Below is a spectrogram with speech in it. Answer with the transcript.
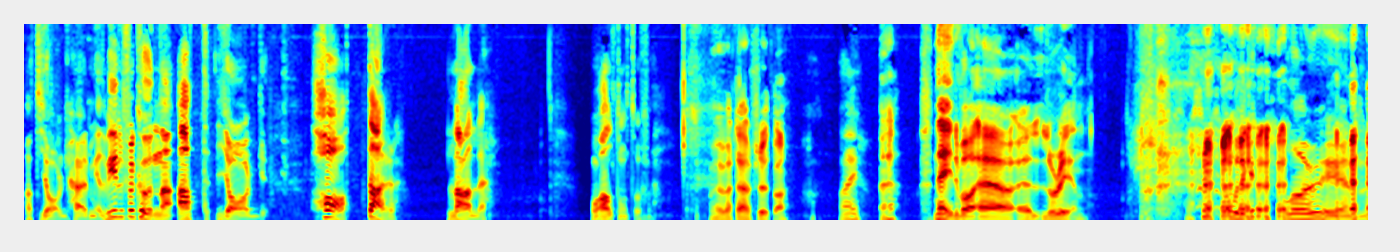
att jag härmed vill förkunna att jag hatar Lalle. Och allt hon står för. Vi har varit där förut va? Nej. Äh? Nej, det var äh, äh, Loreen. Loreen.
